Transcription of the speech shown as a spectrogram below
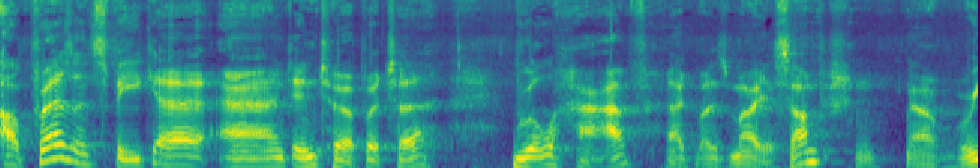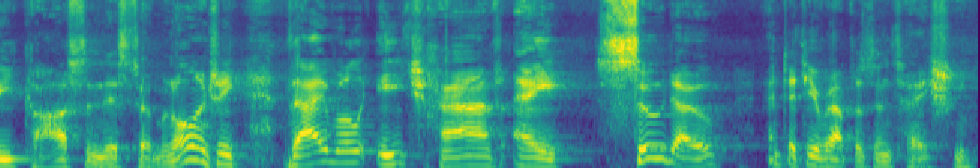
our present speaker and interpreter will have, that was my assumption, now recast in this terminology, they will each have a pseudo entity representation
